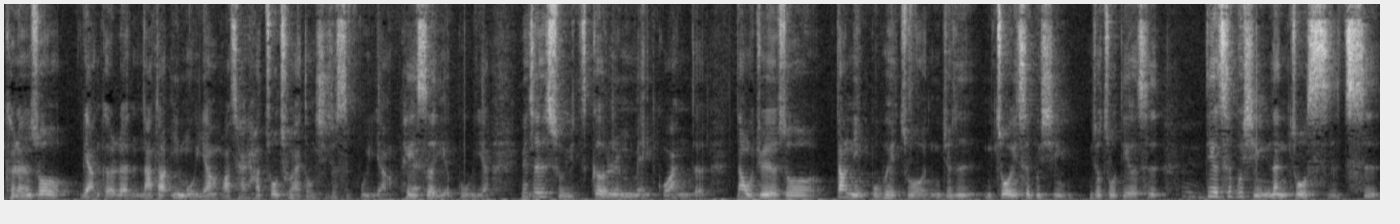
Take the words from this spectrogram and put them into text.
可能说两个人拿到一模一样花材，他做出来的东西就是不一样，配色也不一样，因为这是属于个人美观的。那我觉得说，当你不会做，你就是你做一次不行，你就做第二次。第二次不行，那你做十次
